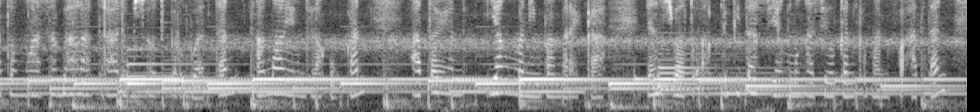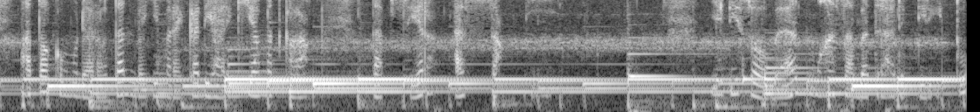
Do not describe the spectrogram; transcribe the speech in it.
atau muasabahlah terhadap suatu perbuatan, amal yang dilakukan, atau yang, yang menimpa mereka, dan suatu aktivitas yang menghasilkan kemanfaatan atau kemudaratan bagi mereka di hari kiamat kelak. Tafsir As-Sakti Jadi sobat, muhasabah terhadap diri itu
